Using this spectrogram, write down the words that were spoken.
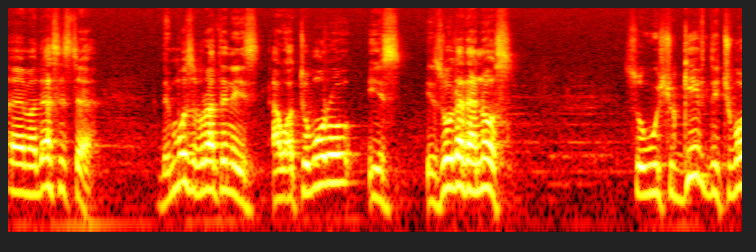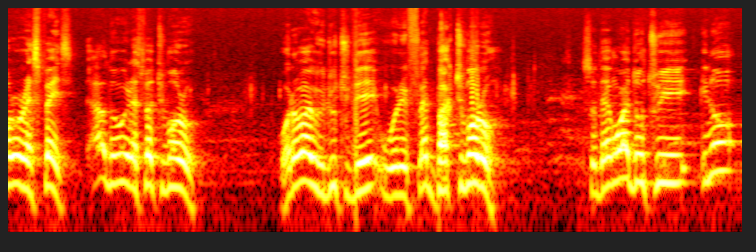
uh, my dear sister, the most important thing is our tomorrow is, is older than us. So we should give the tomorrow respect. How do we respect tomorrow? Whatever we do today will reflect back tomorrow. So then why don't we, you know,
